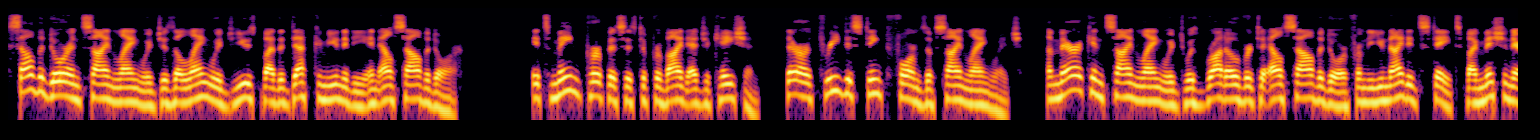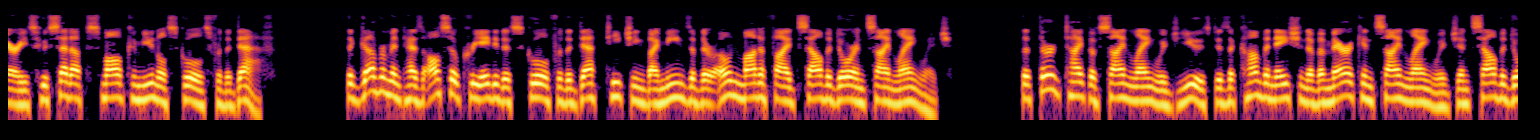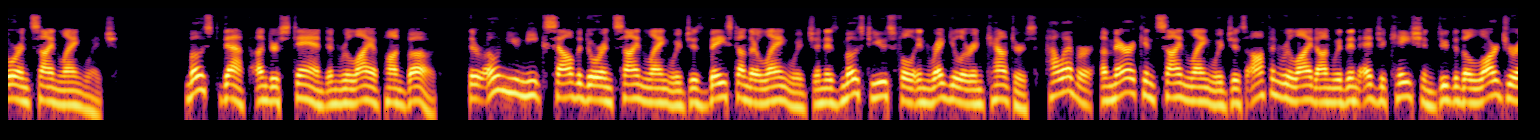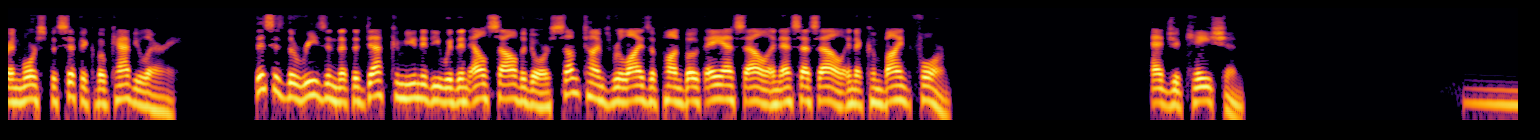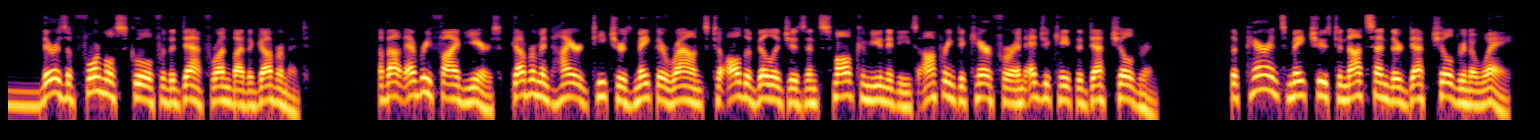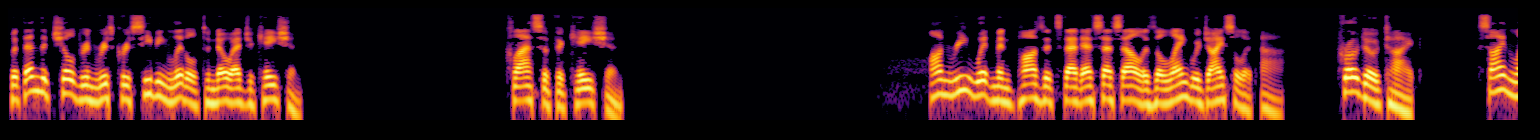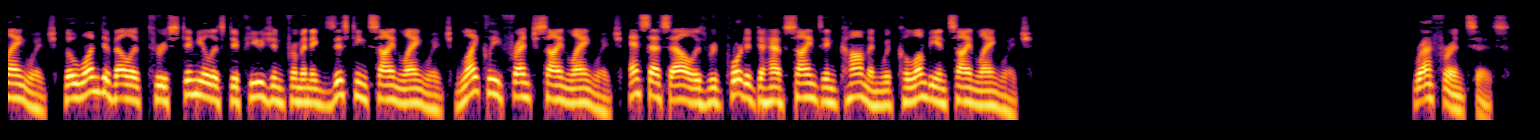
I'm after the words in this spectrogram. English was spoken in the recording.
Salvadoran Sign Language is a language used by the deaf community in El Salvador. Its main purpose is to provide education. There are three distinct forms of sign language. American Sign Language was brought over to El Salvador from the United States by missionaries who set up small communal schools for the deaf. The government has also created a school for the deaf teaching by means of their own modified Salvadoran Sign Language. The third type of sign language used is a combination of American Sign Language and Salvadoran Sign Language. Most deaf understand and rely upon both. Their own unique Salvadoran Sign Language is based on their language and is most useful in regular encounters, however, American Sign Language is often relied on within education due to the larger and more specific vocabulary. This is the reason that the deaf community within El Salvador sometimes relies upon both ASL and SSL in a combined form. Education There is a formal school for the deaf run by the government. About every five years, government-hired teachers make their rounds to all the villages and small communities offering to care for and educate the deaf children. The parents may choose to not send their deaf children away, but then the children risk receiving little to no education. Classification Henri Wittmann posits that SSL is a language isolate, a prototype Sign language, though one developed through stimulus diffusion from an existing sign language, likely French Sign Language, SSL is reported to have signs in common with Colombian Sign Language. References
